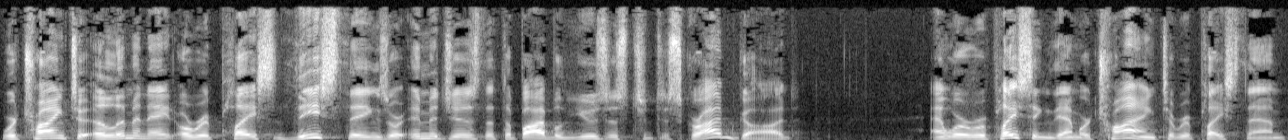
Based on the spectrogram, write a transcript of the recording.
We're trying to eliminate or replace these things or images that the Bible uses to describe God, and we're replacing them or trying to replace them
